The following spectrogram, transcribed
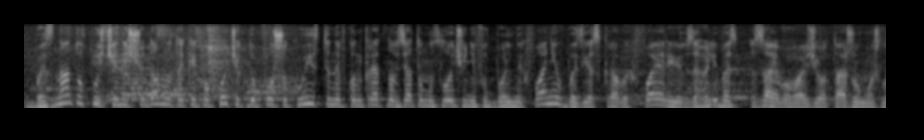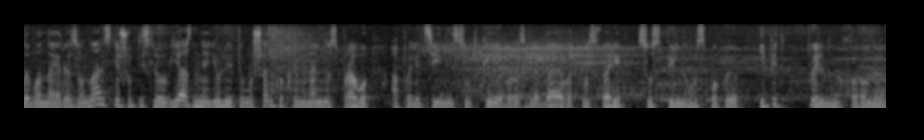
Без натовпу ще нещодавно таких охочих до пошуку істини в конкретно взятому злочині футбольних фанів, без яскравих фаєрів і взагалі без зайвого ажіотажу. Можливо, найрезонанснішу після ув'язнення Юлії Тимошенко кримінальну справу апеляційний суд Києва розглядає в атмосфері суспільного спокою і під пильною охороною.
